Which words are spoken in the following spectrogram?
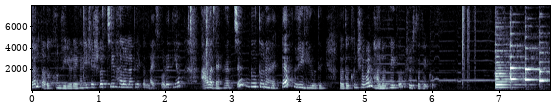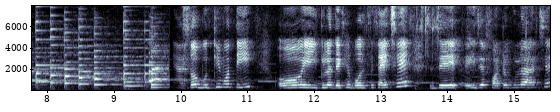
চল, ততক্ষণ ভিডিওটা এখানে শেষ করছি। ভালো লাগলে একটু লাইক করে দিও। আবার দেখা হচ্ছে নতুন আরেকটা ভিডিওতে। ততক্ষণ সবাই ভালো থেকো, সুস্থ থেকো। বুদ্ধিমতী ও এইগুলো দেখে বলতে চাইছে যে এই যে ফটোগুলো আছে,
